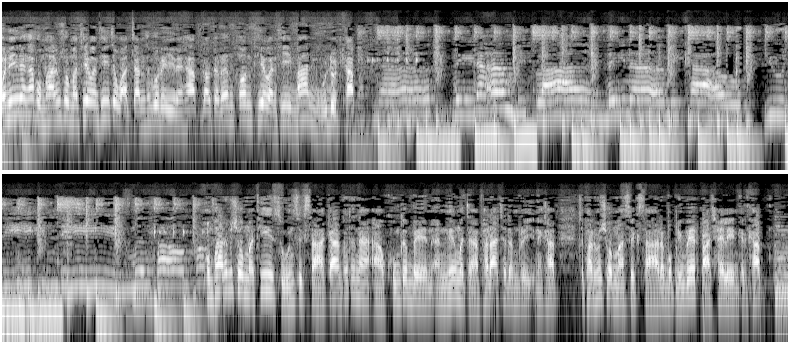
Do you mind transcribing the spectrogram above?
วันนี้นะครับผมพาท่านผู้ชมมาเที่ยวกันที่จังหวัดจันทบุรีนะครับ เราจะเริ่มต้นเที่ยวกันที่บ้านหมูดุดครับนาในน้ำมีปลา ในนามีข้าว อยู่ดีกินดีเมืองทองของผมพาท่านผู้ชมมาที่ศูนย์ศึกษาการพัฒนาอ่าวคุ้งกำเบน อันเนื่องมาจากพระราชดำรินะครับ จะพาท่านผู้ชมมาศึกษาระบบนิเวศป่าชายเลนกันครับ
